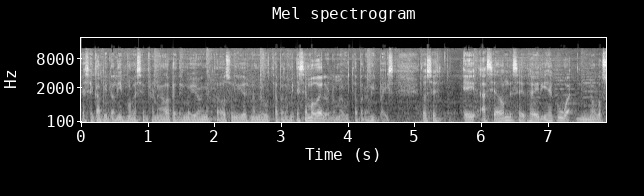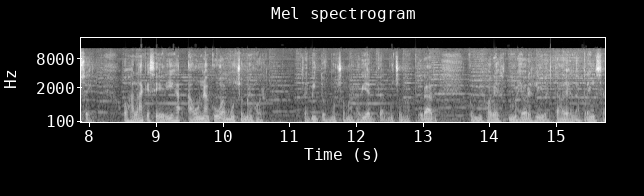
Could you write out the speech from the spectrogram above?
Ese capitalismo desenfrenado que tengo yo en Estados Unidos no me gusta para mí, ese modelo no me gusta para mi país. Entonces, eh, ¿hacia dónde se, dirige Cuba? No lo sé. Ojalá que se dirija a una Cuba mucho mejor repito, mucho más abierta, mucho más plural, con mejores, mayores libertades en la prensa,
